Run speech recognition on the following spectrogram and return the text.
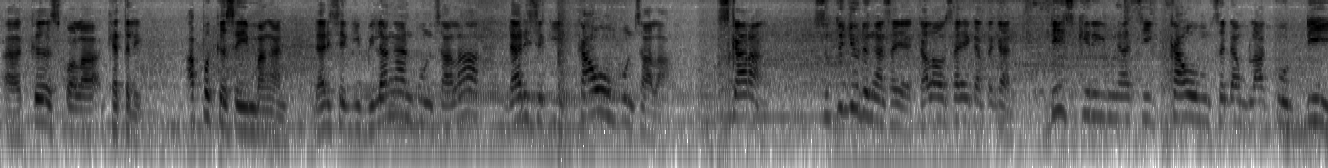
uh, ke sekolah Katolik. Apa keseimbangan? Dari segi bilangan pun salah, dari segi kaum pun salah. Sekarang setuju dengan saya kalau saya katakan diskriminasi kaum sedang berlaku di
